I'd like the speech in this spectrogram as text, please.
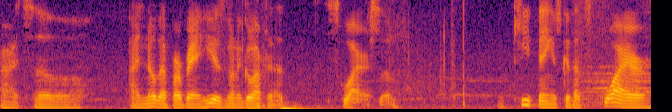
Alright, so I know that barbarian, he is going to go after that squire, so the key thing is get that squire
